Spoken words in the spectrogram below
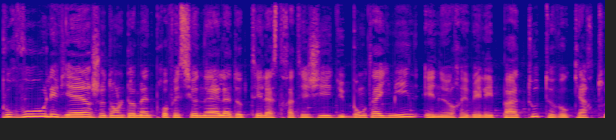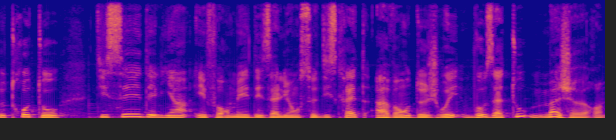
Pour vous, les vierges, dans le domaine professionnel, adoptez la stratégie du bon timing et ne révélez pas toutes vos cartes trop tôt. Tissez des liens et formez des alliances discrètes avant de jouer vos atouts majeurs.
